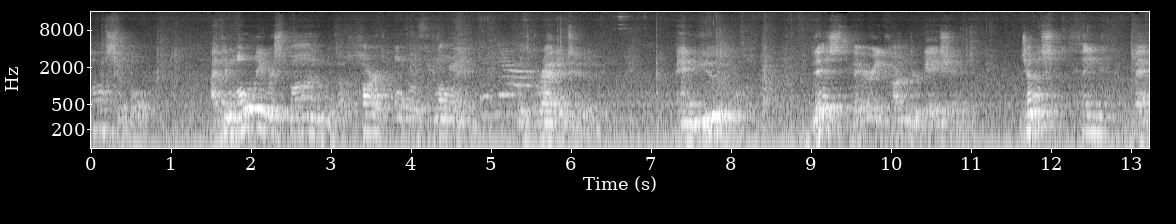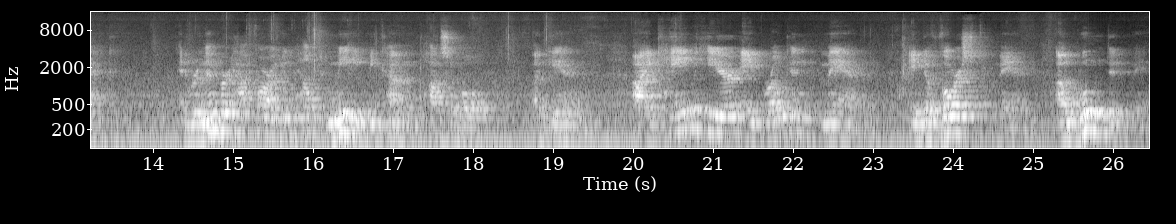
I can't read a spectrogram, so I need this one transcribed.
possible, I can only respond with a heart overflowing with gratitude. And you, this very congregation, just think back and remember how far you helped me become possible again. I came here a broken man, a divorced man, a wounded man.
